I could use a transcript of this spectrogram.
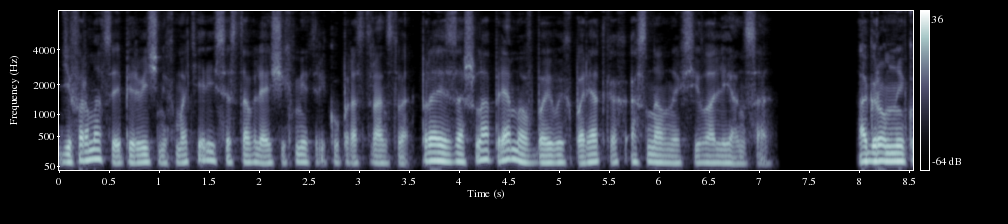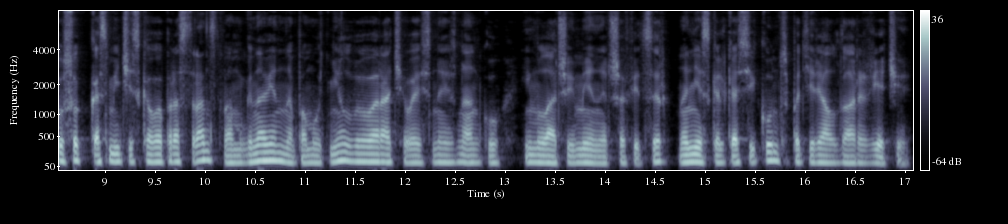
Деформация первичных материй, составляющих метрику пространства, произошла прямо в боевых порядках основных сил Альянса. Огромный кусок космического пространства мгновенно помутнел, выворачиваясь наизнанку, и младший менедж-офицер на несколько секунд потерял дар речи.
